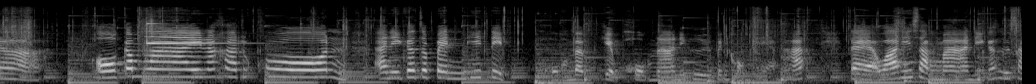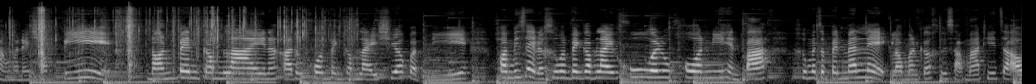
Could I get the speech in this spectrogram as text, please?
อะอ๋อกำไรนะคะทุกคน อันนี้ก็จะเป็นที่ติดผมแบบเก็บผมนะนี่คือเป็นของแถม นะคะ แต่ว่าที่สั่งมาอันนี้ก็คือสั่งมาในช้อปปีน้อนเป็นกำไรนะคะ ทุกคนเป็นกำไรเชือกแบบนี้ ความพิเศษก็คือมันเป็นกำไรคู่ไว้ทุกคนนี่เห็นปะคือมันจะเป็นแม่เหล็กแล้วมันก็คือสามารถที่จะเอา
